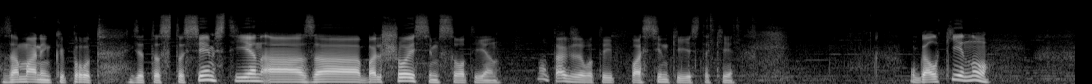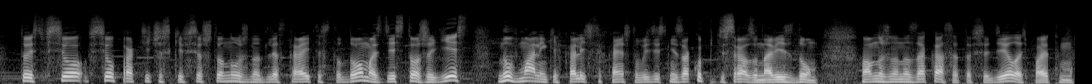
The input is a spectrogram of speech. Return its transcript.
за маленький пруд где-то 170 йен, а за большой 700 йен. Ну, также вот и пластинки есть такие. Уголки, ну, то есть все, все практически, все, что нужно для строительства дома, здесь тоже есть. Ну, в маленьких количествах, конечно, вы здесь не закупите сразу на весь дом. Вам нужно на заказ это все делать, поэтому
